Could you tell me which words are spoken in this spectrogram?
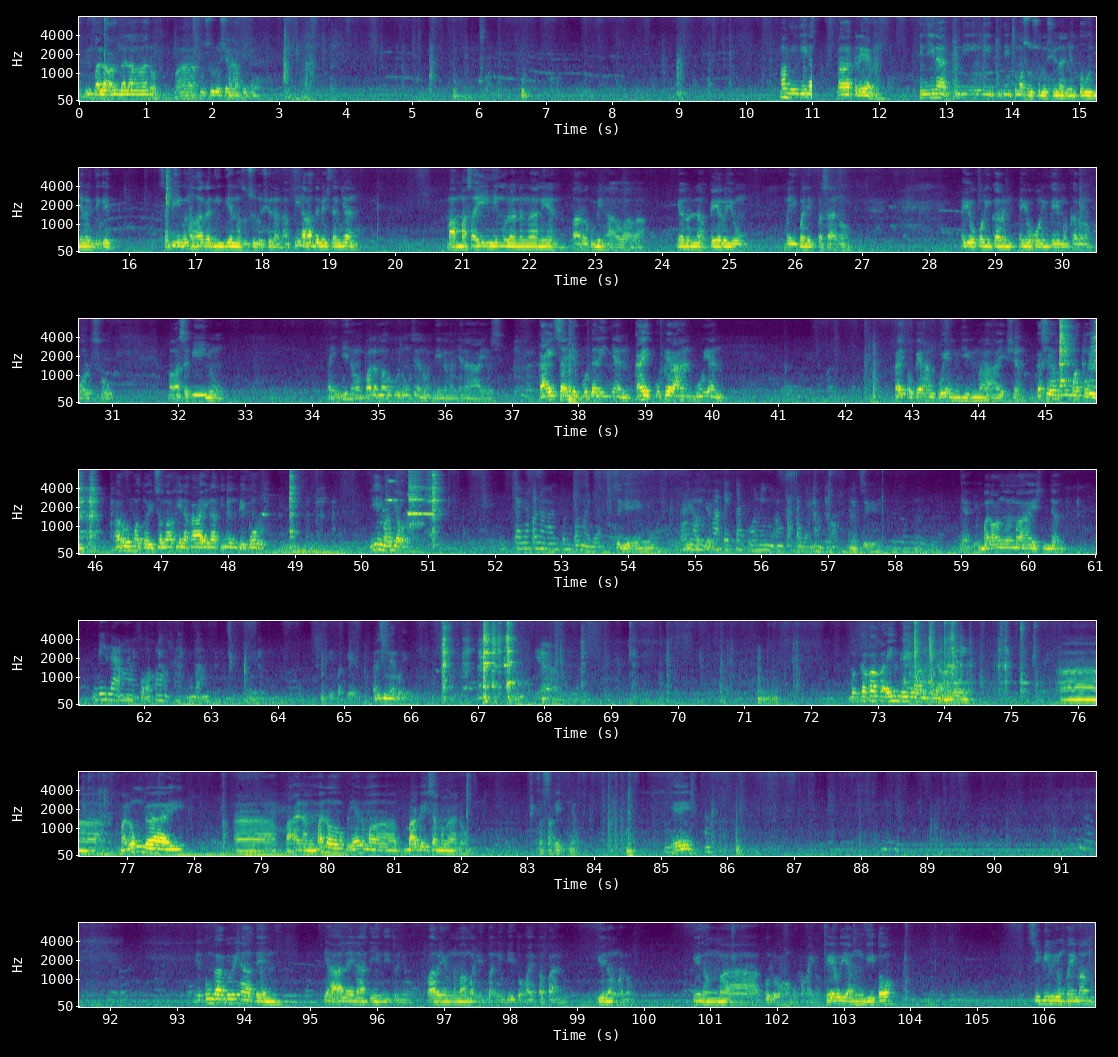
Yung balakang na lang ano, masusolusyon natin yun. Ma'am, hindi na mga 3M. Hindi na hindi hindi hindi ito masusolusyonan yung tuhod niya ng dikit. Sabihin ko na kagad hindi yan masusolusyonan. Ang pinaka the best lang diyan. Mamasahihin mo lang ng ano yan para guminhawa ka. Ganun lang pero yung may balik pa sa ano ayoko rin karon ayoko rin kayo magkaroon ng false hope. Baka sabihin nyo, ay hindi naman pala marunong si ano, hindi naman niya naayos. Kahit saan nyo po dalhin yan, kahit operahan po yan. Kahit operahan po yan, hindi rin maayos yan. Kasi ang rheumatoid, ang rheumatoid, sa mga kinakain natin yung before. Yun, mami ako. Kaya ko naman pong tumayo. Sige, eh, Para makita po ninyo ang kakayahan ko. Hmm, sige. Yan, yung balakang lang maayos dyan. Hindi lang po ako makakabang. Lipat kayo. Alisin mo yan, Magkakakain kayo namin ng ano, ah, malunggay, ah, paa ng manok, yan ang mga bagay sa mga ano, sa sakit nyo. Okay? Itong gagawin natin, iaalay natin yung dito nyo. Para yung namamanid-manid dito kahit papaano. Yun ang ano, yun ang matulungan ko pa kayo. Pero yung dito, severe yung kay ma'am.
